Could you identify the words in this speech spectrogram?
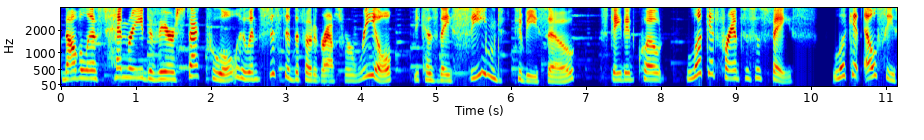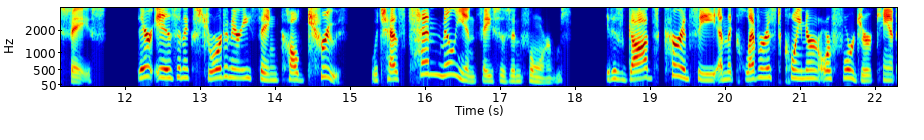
Novelist Henry de Vere Stacpoole, who insisted the photographs were real because they seemed to be so, stated, quote, Look at Frances's face. Look at Elsie's face. There is an extraordinary thing called truth which has 10 million faces and forms. It is God's currency, and the cleverest coiner or forger can't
